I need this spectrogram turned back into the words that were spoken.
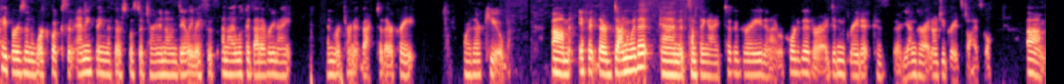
papers and workbooks and anything that they're supposed to turn in on a daily basis. And I look at that every night and return it back to their crate or their cube. Um, if it, they're done with it and it's something I took a grade and I recorded it or I didn't grade it because they're younger, I don't do grades till high school, um,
